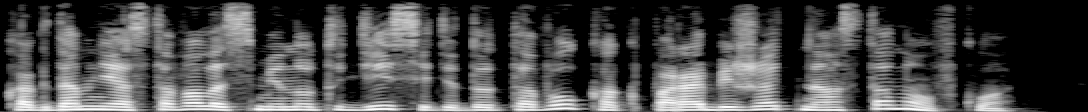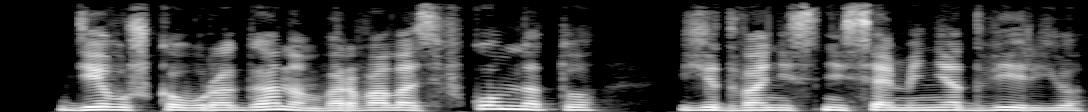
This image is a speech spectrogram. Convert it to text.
когда мне оставалось минут десять до того, как пора бежать на остановку. Девушка ураганом ворвалась в комнату, едва не снеся меня дверью,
